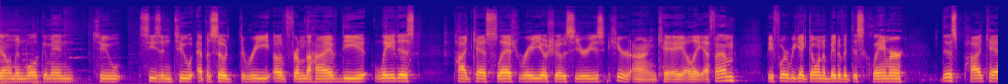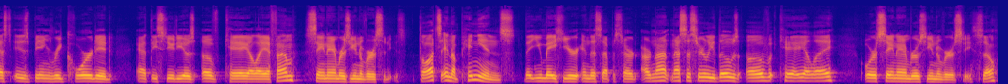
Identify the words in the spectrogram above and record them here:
gentlemen. Welcome in to season two, episode three of From the Hive, the latest podcast slash radio show series here on KALA FM. Before we get going, a bit of a disclaimer this podcast is being recorded at the studios of KALA FM, St. Ambrose Universities. Thoughts and opinions that you may hear in this episode are not necessarily those of KALA or St. Ambrose University. So,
